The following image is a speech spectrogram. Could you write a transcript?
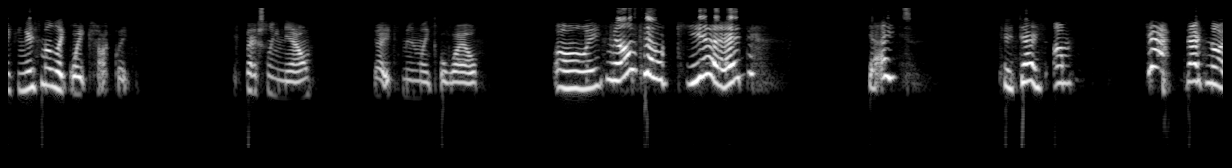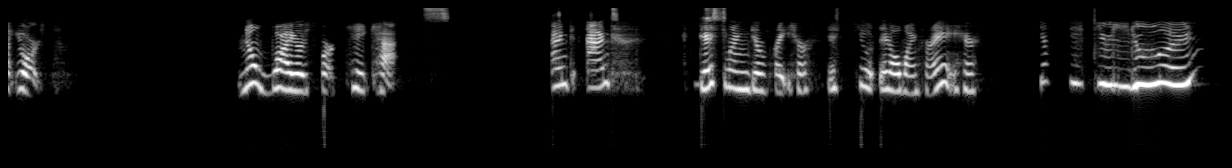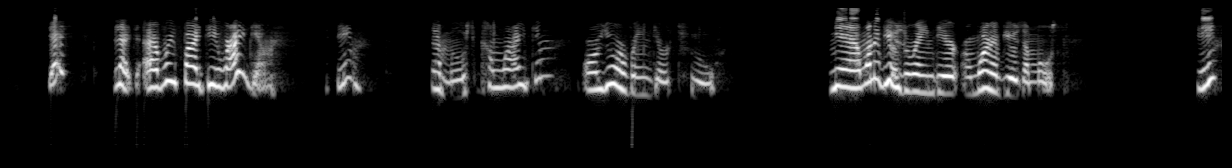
I think it smells like white chocolate. Especially now that it's been like a while. Oh, it smells so good. Guys. Okay, guys, um, yeah, that's not yours. No wires for Kit Kats. And, and, this reindeer right here, this cute little one right here. Yeah, this cute little one. Yes, let everybody ride him. See? The moose can ride him, or you're a reindeer too. Yeah, one of you is a reindeer, or one of you is a moose. See?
